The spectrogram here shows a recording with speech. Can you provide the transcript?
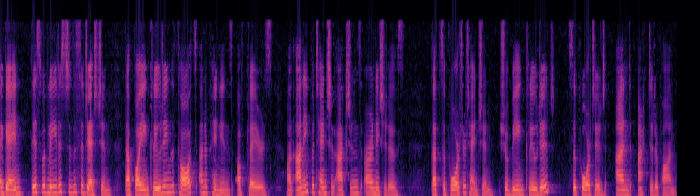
Again, this would lead us to the suggestion that by including the thoughts and opinions of players on any potential actions or initiatives that support retention should be included, supported and acted upon.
